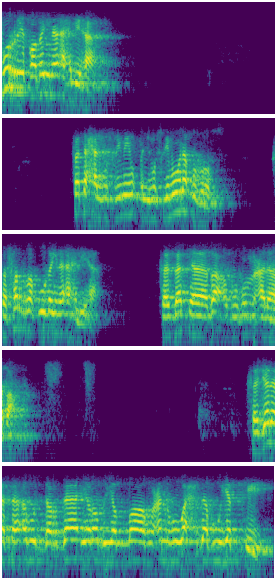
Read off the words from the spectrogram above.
فرق بين أهلها. فتح المسلمون قبرص. ففرقوا بين أهلها. فبكى بعضهم على بعض. فجلس أبو الدرداء رضي الله عنه وحده يبكي.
